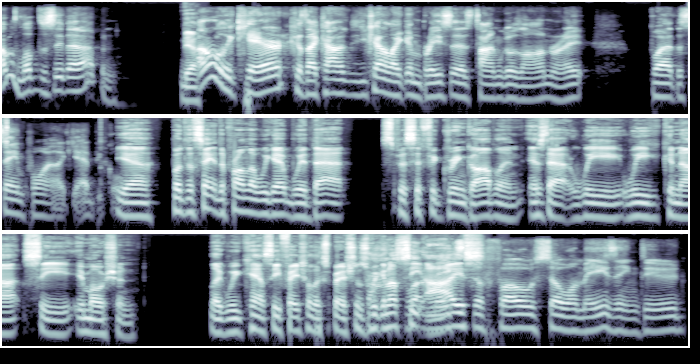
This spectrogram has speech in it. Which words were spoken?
I would love to see that happen. Yeah. I don't really care because I kind of you kind of like embrace it as time goes on, right? But at the same point, like yeah, it'd be cool. Yeah, but the same the problem that we get with that specific Green Goblin is that we we cannot see emotion. Like we can't see facial expressions. we cannot That's see what eyes. Makes the foe so amazing, dude.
